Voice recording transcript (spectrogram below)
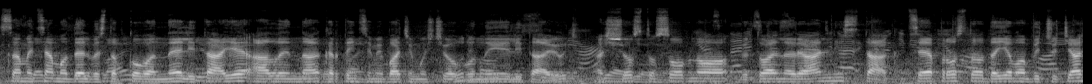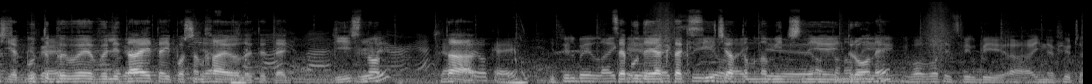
Саме ця модель виставкова не літає, але на картинці ми бачимо, що вони літають. А що стосовно віртуальна реальність, так це просто дає вам відчуття, як будто би ви вилітаєте і по Шанхаю летите. Дійсно, Так. Це буде як таксі чи автономічні uh, дрони. Uh?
